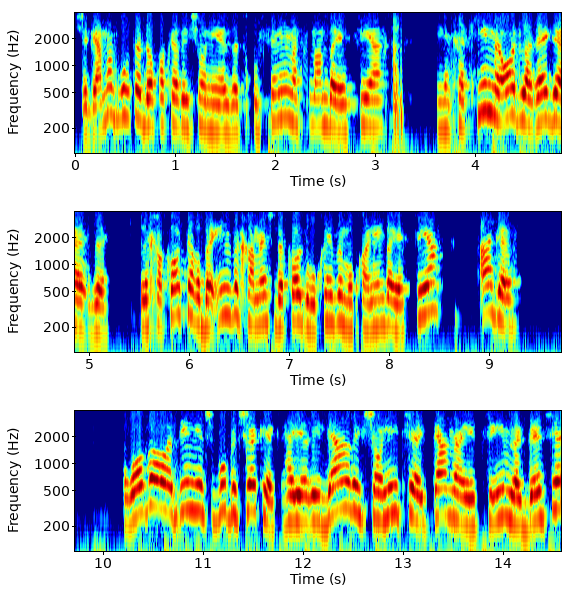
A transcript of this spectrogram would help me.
שגם עברו את הדוחק הראשוני הזה, דחוסים עם עצמם ביציע, מחכים מאוד לרגע הזה, לחכות 45 דקות דרוכים ומוכנים ביציע. אגב, רוב האוהדים ישבו בשקט. הירידה הראשונית שהייתה מהיציעים לדשא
